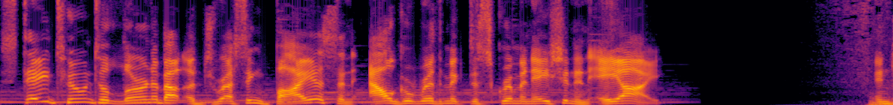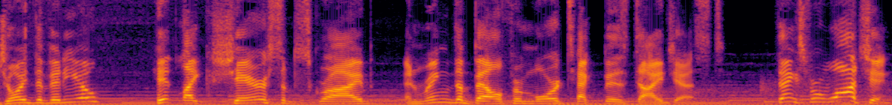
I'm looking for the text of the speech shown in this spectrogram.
Stay tuned to learn about addressing bias and algorithmic discrimination in AI. Enjoyed the video? Hit like, share, subscribe, and ring the bell for more TechBiz Digest. Thanks for watching!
